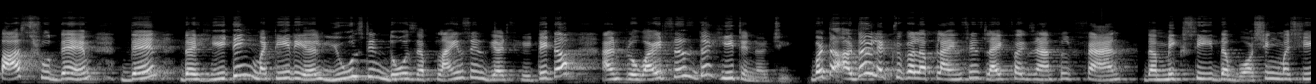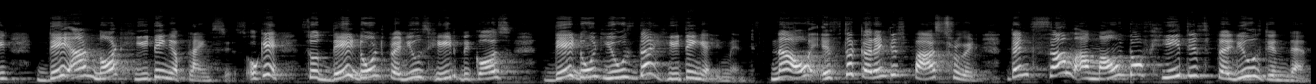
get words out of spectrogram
passed through them, then the heating material used in those appliances gets heated up and provides us the heat energy. But the other electrical appliances like for example fan, the mixie, the washing machine, they are not heating appliances. Okay. So they don't produce heat because they don't use the heating element. Now if the current is passed through it, then some amount of heat is produced in them.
